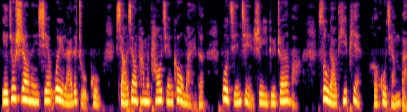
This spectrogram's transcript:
也就是让那些未来的主顾想象他们掏钱购买的不仅仅是一堆砖瓦、塑料贴片和护墙板，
